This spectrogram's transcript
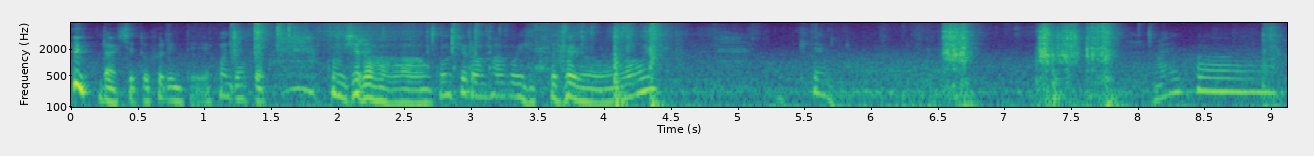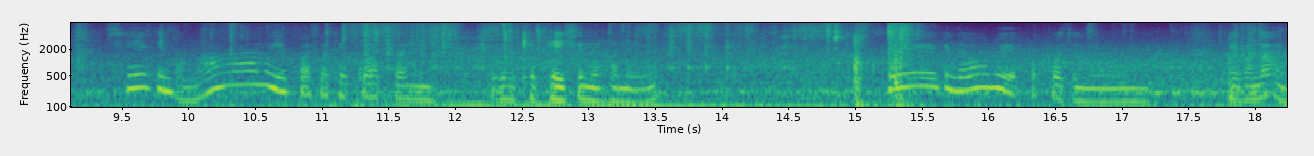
날씨도 흐린데 혼자서 궁시렁 궁시렁 하고 있어요. 이렇게 아이고 색이 너무 예뻐서 데리고 왔더니 이렇게 배신을 하네요. 색이 너무 예뻤거든요. 이거는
